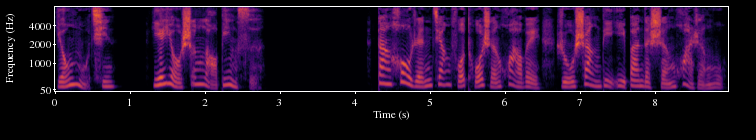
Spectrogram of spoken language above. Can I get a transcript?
有母亲，也有生老病死。但后人将佛陀神化为如上帝一般的神话人物，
